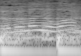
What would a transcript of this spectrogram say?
Yo no la llevamos.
